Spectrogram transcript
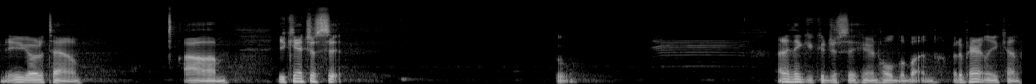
There you go to town. Um, you can't just sit. Ooh. I didn't think you could just sit here and hold the button, but apparently you can.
